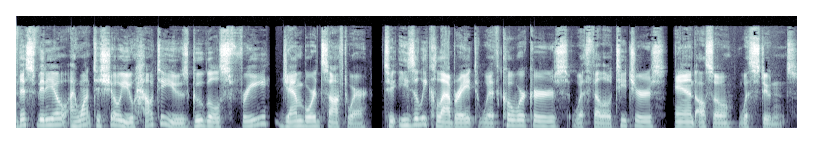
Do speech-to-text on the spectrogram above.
this video, I want to show you how to use Google's free Jamboard software to easily collaborate with coworkers, with fellow teachers, and also with students.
